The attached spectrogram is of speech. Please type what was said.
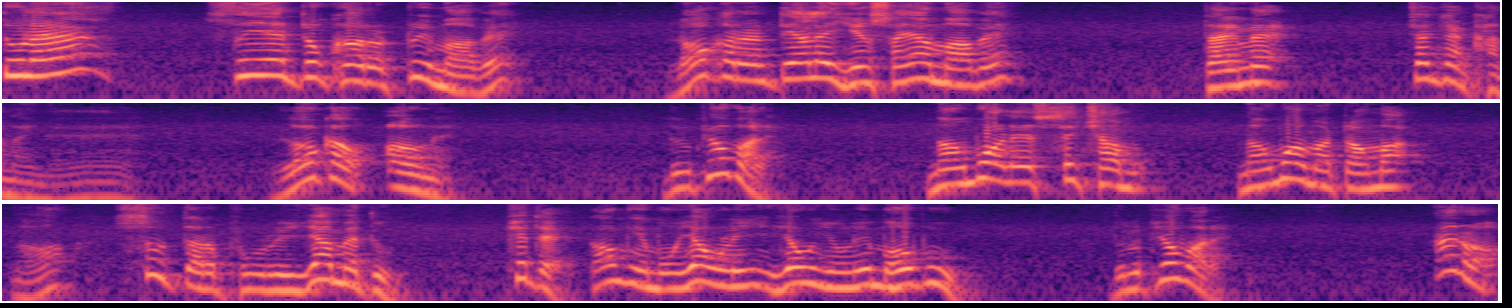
သူလည်းဆင်းရဲဒုက္ခတော့တွေ့မှာပဲလောကရန်တရားလည်းရင်ဆိုင်ရမှာပဲဒါပေမဲ့ကြံ့ကြံ့ခံနိုင်တယ်လောကအောင်တယ်လူပြောပါတယ် နောင်ဘဝလည်းစိတ်ချမှုနောင်ဘဝမှာတောင်မှနော်စုတရဖူရရမဲ့သူဖြစ်တယ်ကောင်းကင်ဘုံရောက်လင်းရောက်ယုံလေးမဟုတ်ဘူးသူလိုပြောပါတယ်အဲ့တော့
